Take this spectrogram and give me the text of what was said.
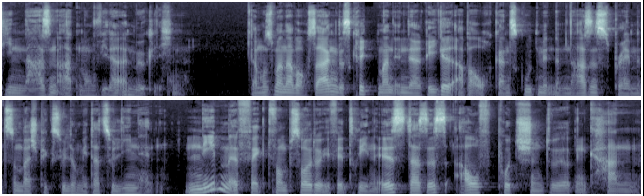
die Nasenatmung wieder ermöglichen. Da muss man aber auch sagen, das kriegt man in der Regel aber auch ganz gut mit einem Nasenspray mit zum Beispiel Xylometazolin hin. Nebeneffekt vom Pseudoephedrin ist, dass es aufputschend wirken kann.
